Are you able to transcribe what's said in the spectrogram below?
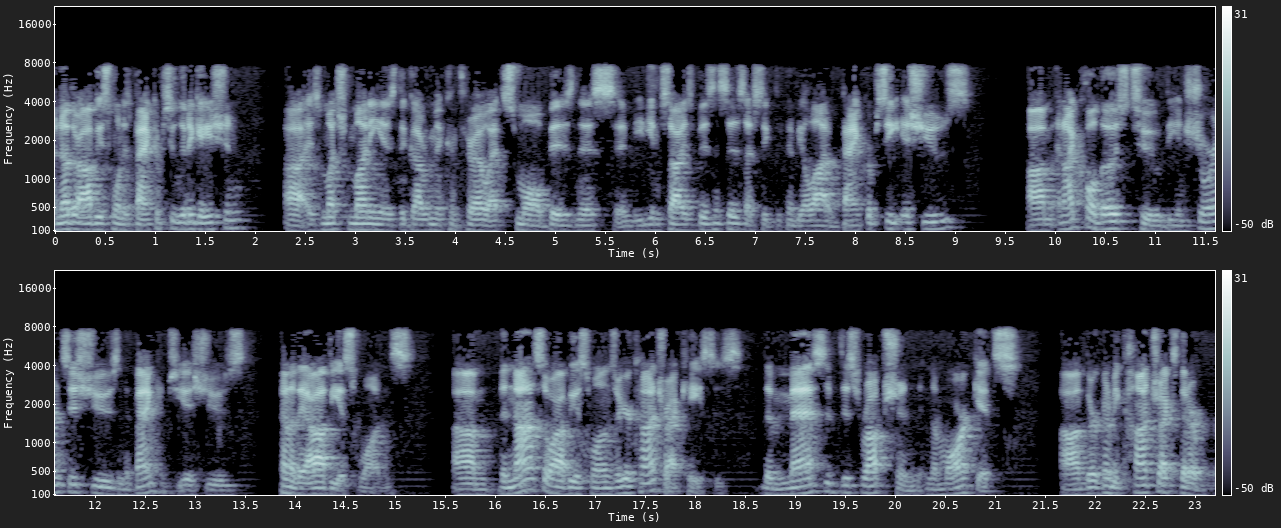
Another obvious one is bankruptcy litigation. Uh, as much money as the government can throw at small business and medium-sized businesses, I think there's going to be a lot of bankruptcy issues. Um, and I call those two, the insurance issues and the bankruptcy issues, kind of the obvious ones. Um, the not so obvious ones are your contract cases. The massive disruption in the markets. Uh, there are going to be contracts that are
